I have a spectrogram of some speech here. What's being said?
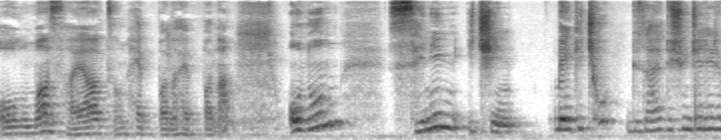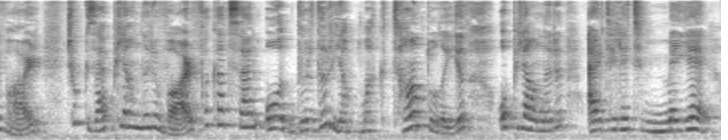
Olmaz hayatım. Hep bana, hep bana. Onun senin için belki çok güzel düşünceleri var, çok güzel planları var. Fakat sen o dırdır yapmaktan dolayı o planları erteletmeye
